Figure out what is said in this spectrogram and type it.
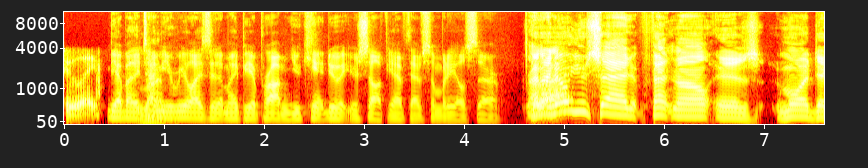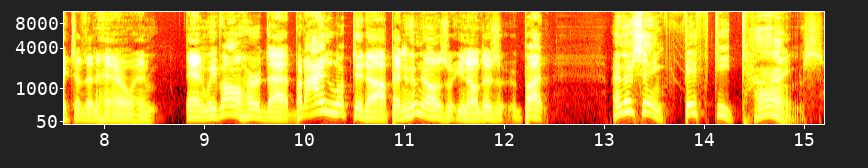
too late. Yeah, by the time Right. you realize that it might be a problem, you can't do it yourself. You have to have somebody else there. And I know you said fentanyl is more addictive than heroin, and we've all heard that. But I looked it up, and who knows? You know, there's but, and they're saying fifty times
